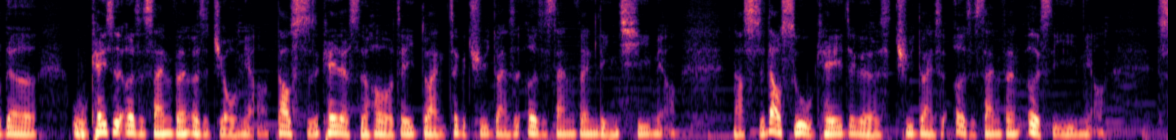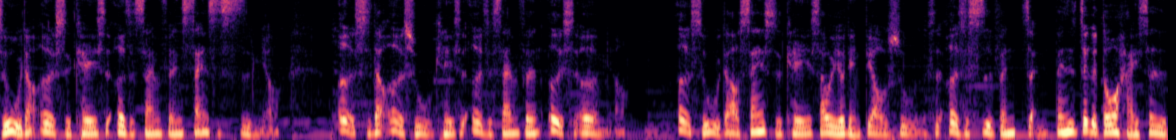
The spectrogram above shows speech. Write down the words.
的五 K 是二十三分二十九秒，到十 K 的时候，这一段这个区段是二十三分零七秒，那十到十五 K 这个区段是二十三分二十一秒，十五到二十 K 是二十三分三十四秒，二十到二十五 K 是二十三分二十二秒。二十五到三十 K 稍微有点掉速，是二十四分整，但是这个都还是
